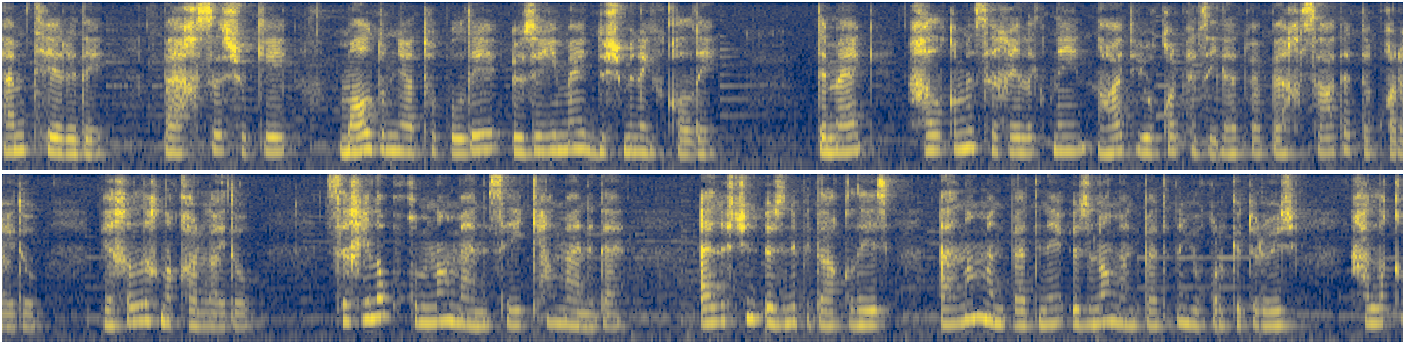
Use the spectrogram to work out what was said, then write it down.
ham teridi. Baxtsiz shuki mol dunyo topildi o'zi yemay dushmaniga qoldi demak xalqimiz saxiylikni nihoyat yuqori fazilat va baxt saodat deb qaraydi bexillikni qorlaydi saxiylik uqumining ma'nisi kang ma'nida el uchun o'zini pido qilish elning manfaatini o'zining manfaatidan yuqori ko'tarish xalqqa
